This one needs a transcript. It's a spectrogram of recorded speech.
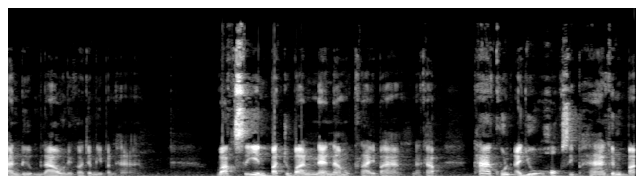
การดื่มเหล้าเนี่ยก็จะมีปัญหา วัคซีนปัจจุบันแนะนำใครบ้างนะครับ ถ้าคุณอายุ 65 ขึ้นไป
